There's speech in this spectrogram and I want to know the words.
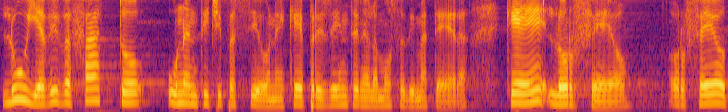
Lui aveva fatto un'anticipazione che è presente nella mostra di Matera, che è l'Orfeo. Orfeo,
